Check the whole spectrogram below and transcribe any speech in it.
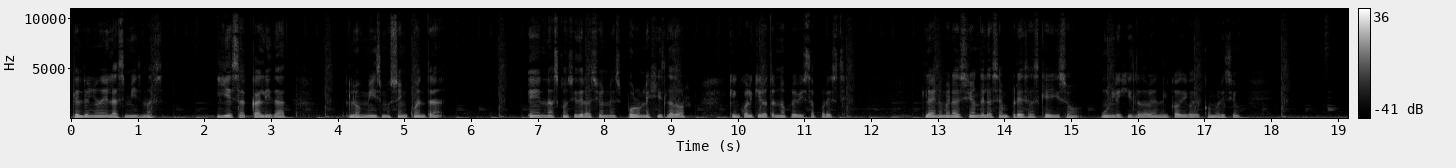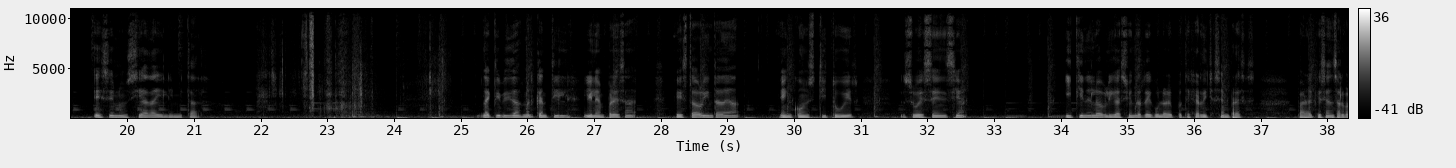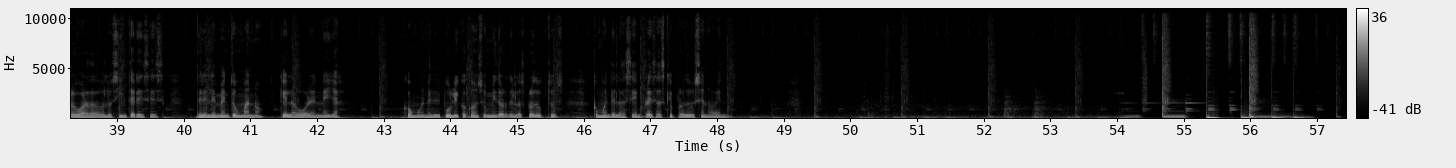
del dueño de las mismas, y esa calidad lo mismo se encuentra en las consideraciones por un legislador que en cualquier otra no prevista por este. La enumeración de las empresas que hizo un legislador en el Código de Comercio es enunciada y limitada. La actividad mercantil y la empresa está orientada en constituir su esencia y tiene la obligación de regular y proteger dichas empresas para que sean salvaguardados los intereses del elemento humano que labora en ella, como en el público consumidor de los productos, como en de las empresas que producen o venden.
